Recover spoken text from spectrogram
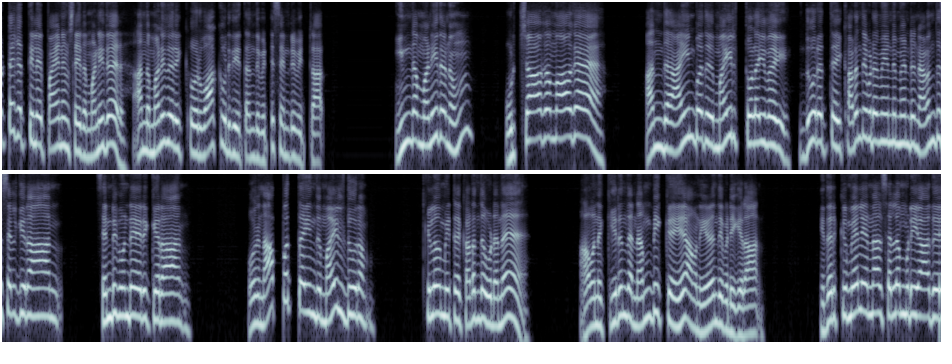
ஒட்டகத்திலே பயணம் செய்த மனிதர் அந்த மனிதருக்கு ஒரு வாக்குறுதியை தந்துவிட்டு சென்று விட்டார். இந்த மனிதனும் உற்சாகமாக அந்த ஐம்பது மைல் தொலைவை தூரத்தை கடந்து விட வேண்டும் என்று நடந்து செல்கிறான் சென்று கொண்டே இருக்கிறான். ஒரு நாற்பத்தைந்து மைல் தூரம் கிலோமீட்டர் கடந்த உடனே அவனுக்கு இருந்த நம்பிக்கையை அவன் இழந்து விடுகிறான். இதற்கு மேல் என்னால் செல்ல முடியாது.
